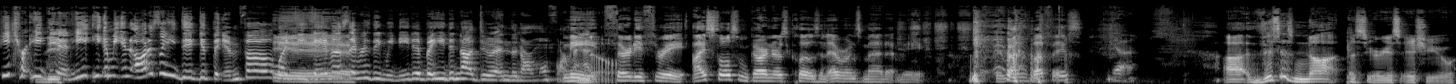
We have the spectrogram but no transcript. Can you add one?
He tr- he The- did. He, he I mean, and honestly, he did get the info. Like he Yeah. gave us everything we needed, but he did not do it in the normal format. Me, 33. I stole some gardener's clothes and everyone's mad at me. Everyone's butt face? Yeah. Uh, this is not a serious issue,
